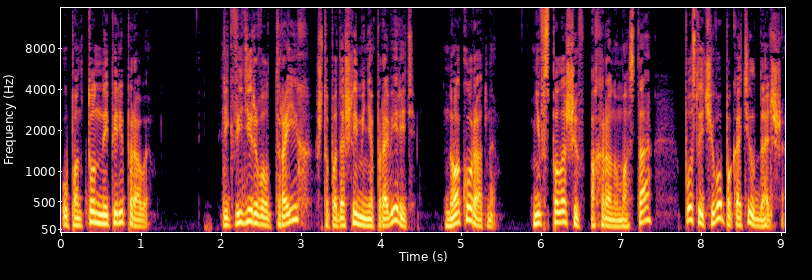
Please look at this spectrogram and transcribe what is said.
у понтонной переправы. Ликвидировал троих, что подошли меня проверить, но аккуратно, не всполошив охрану моста, после чего покатил дальше.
